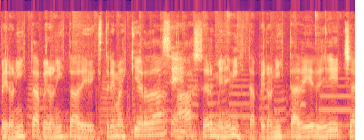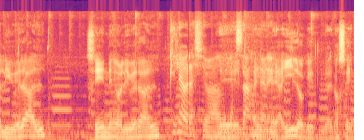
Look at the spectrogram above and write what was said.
peronista, peronista de extrema izquierda, Sí. a ser menemista, peronista de derecha, liberal, sí, neoliberal. ¿Qué le habrá llevado? Eh, la sangre. de ahí lo que, no sé, la,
